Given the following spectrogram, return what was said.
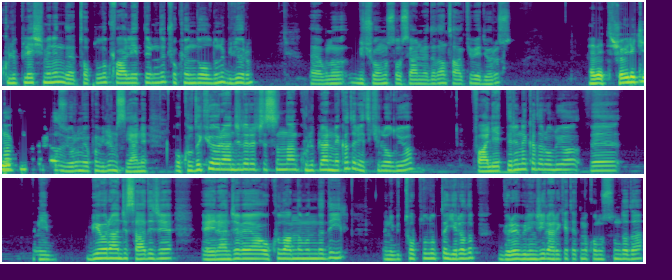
kulüpleşmenin de topluluk faaliyetlerinde çok önde olduğunu biliyorum. Ee, bunu birçoğumuz sosyal medyadan takip ediyoruz. Evet şöyle ki... hakkında biraz yorum yapabilir misin? Yani okuldaki öğrenciler açısından kulüpler ne kadar etkili oluyor? Faaliyetleri ne kadar oluyor ve hani bir öğrenci sadece eğlence veya okul anlamında değil hani bir toplulukta yer alıp görev bilinciyle hareket etme konusunda da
